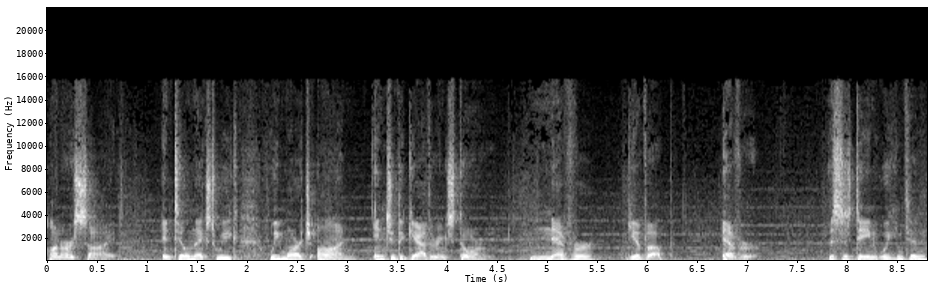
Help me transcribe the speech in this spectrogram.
on our side. Until next week, we march on into the gathering storm. Never give up, ever. This is Dane Wigington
